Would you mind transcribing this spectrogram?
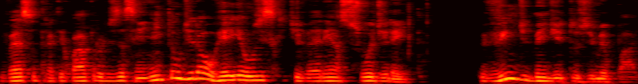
verso 34 diz assim: Então dirá o rei aos que tiverem à sua direita: Vinde benditos de meu Pai,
